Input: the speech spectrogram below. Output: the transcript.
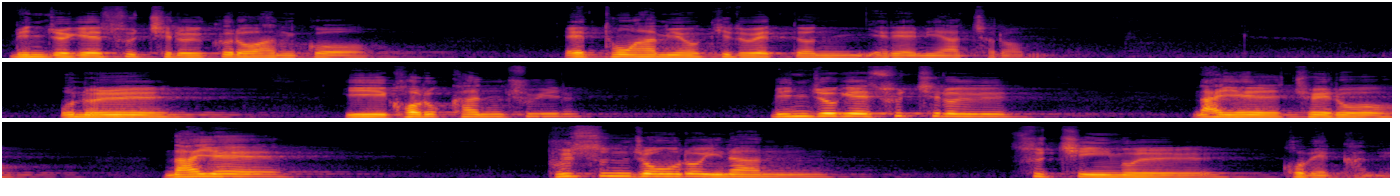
민족의 수치를 끌어안고 애통하며 기도했던 예레미야처럼 오늘 이 거룩한 주일 민족의 수치를 나의 죄로 나의 불순종으로 인한 수치임을 고백하며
